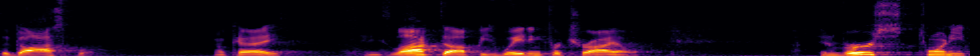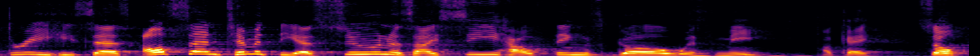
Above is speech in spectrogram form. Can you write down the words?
the gospel. Okay? And he's locked up, he's waiting for trial. In verse 23, he says, I'll send Timothy as soon as I see how things go with me. Okay? So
